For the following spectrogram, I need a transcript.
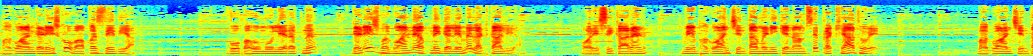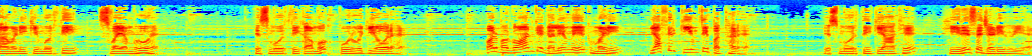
भगवान गणेश को वापस दे दिया। वो बहुमूल्य रत्न गणेश भगवान ने अपने गले में लटका लिया और इसी कारण वे भगवान चिंतामणि के नाम से प्रख्यात हुए। भगवान चिंतामणि की मूर्ति स्वयंभू है। इस मूर्ति का मुख पूर्व की ओर है और भगवान के गले में एक मणि या फिर कीमती पत्थर है। इस मूर्ति की आँखें हीरे से जड़ी हुई है।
